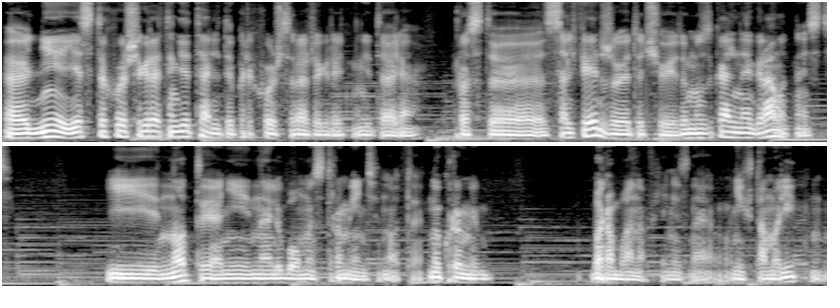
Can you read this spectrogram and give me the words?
Э, Не, если ты хочешь играть на гитаре, ты приходишь сразу же играть на гитаре. Просто сольфеджио это что? Это музыкальная грамотность. И ноты, они на любом инструменте ноты. Ну, кроме барабанов, я не знаю. У них там ритм.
